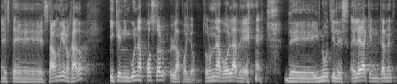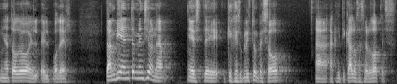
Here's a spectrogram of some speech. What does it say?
Este, estaba muy enojado y que ningún apóstol lo apoyó. Son una bola de, inútiles. Él era quien realmente tenía todo el, poder. También te menciona este, que Jesucristo empezó a, criticar a los sacerdotes.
